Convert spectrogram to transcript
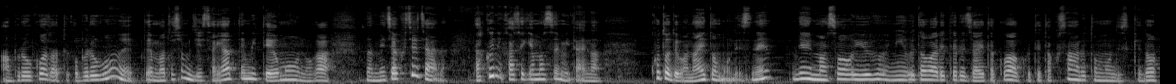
あブログ講座っていうかブログ運営って私も実際やってみて思うのがめちゃくちゃじゃ楽に稼げますみたいなことではないと思うんですね。でまあそういうふうに歌われてる在宅ワークってたくさんあると思うんですけど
